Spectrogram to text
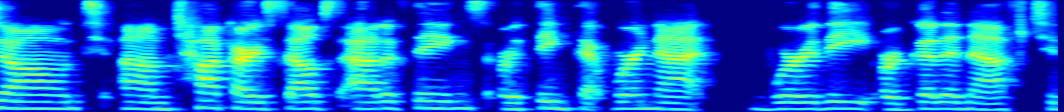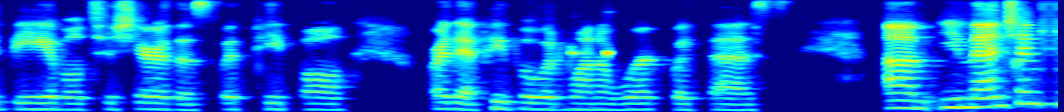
don't um, talk ourselves out of things or think that we're not worthy or good enough to be able to share this with people or that people would want to work with us. Um, you mentioned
